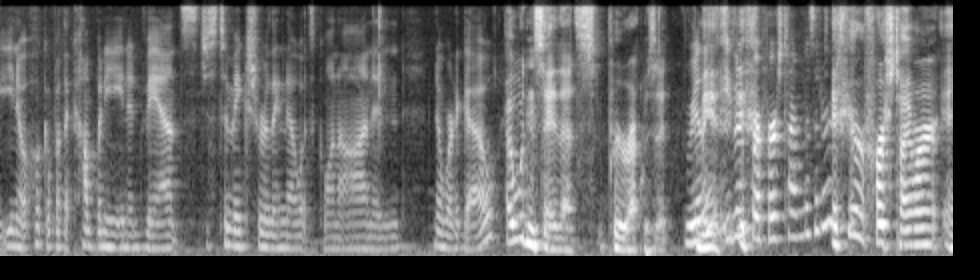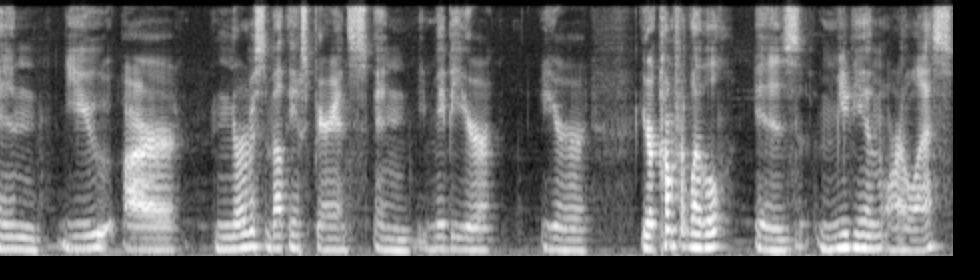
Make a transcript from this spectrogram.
you know hook up with a company in advance just to make sure they know what's going on and know where to go. I wouldn't say that's a prerequisite. I Really, mean, if- even if- for first time visitors? if you're a first timer and you are nervous about the experience and maybe your your your comfort level is medium or less,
